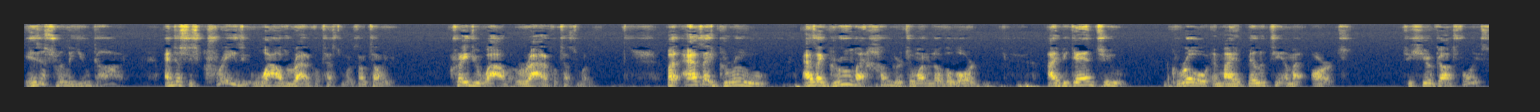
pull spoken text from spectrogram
"Is this really you, God?" And just these crazy, wild, radical testimonies. I'm telling you crazy, wild, radical testimonies. But as I grew, as I grew my hunger to want to know the Lord, I began to grow in my ability and my art to hear God's voice.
